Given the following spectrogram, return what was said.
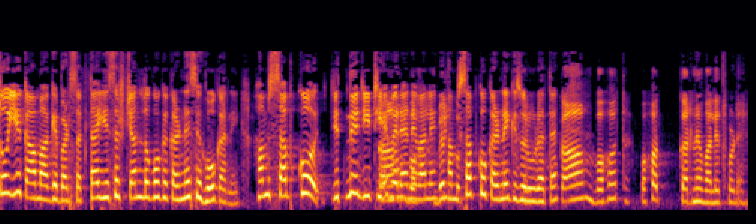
تو یہ کام آگے بڑھ سکتا ہے یہ صرف چند لوگوں کے کرنے سے ہوگا نہیں۔ ہم سب کو جتنے جی ٹی اے میں رہنے والے ہم سب کو کرنے کی ضرورت ہے۔ کام بہت بہت کرنے والے تھوڑے ہیں۔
